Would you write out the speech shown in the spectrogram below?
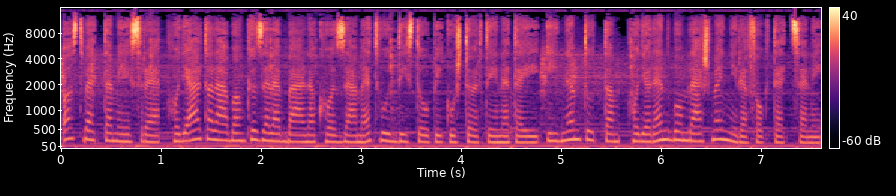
Azt vettem észre, hogy általában közelebb állnak hozzám Atwood disztópikus történetei, így nem tudtam, hogy a rendbomlás mennyire fog tetszeni.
